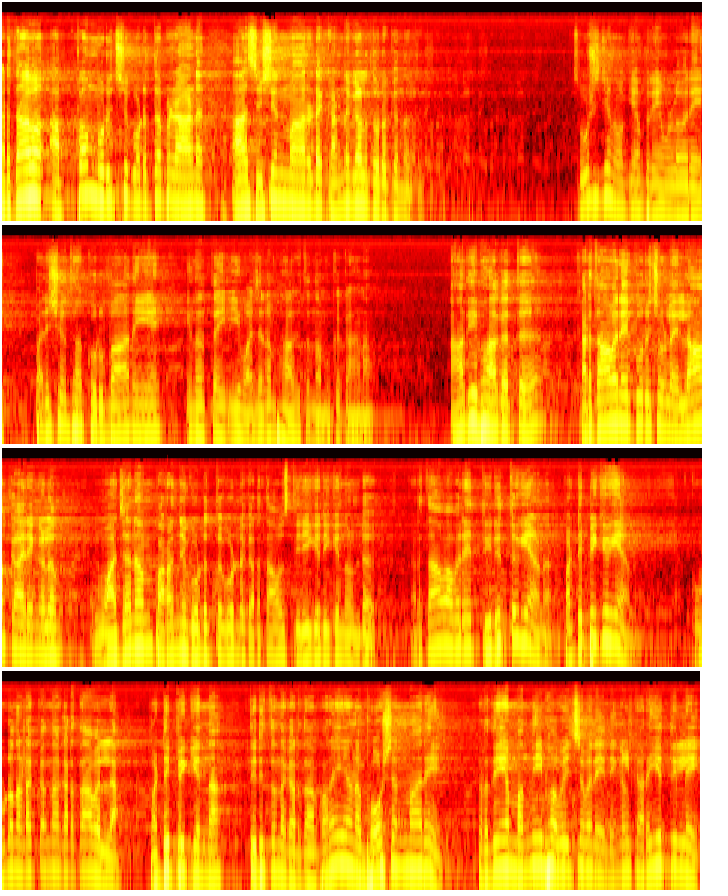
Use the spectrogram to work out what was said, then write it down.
കർത്താവ് അപ്പം മുറിച്ചു കൊടുത്തപ്പോഴാണ് ആ ശിഷ്യന്മാരുടെ കണ്ണുകൾ തുറക്കുന്നത്. സൂക്ഷിച്ചു നോക്കിയാൽ പ്രിയമുള്ളവരെ പരിശുദ്ധ കുർബാനയെ ഇന്നത്തെ ഈ വചനഭാഗത്ത് നമുക്ക് കാണാം. ആദ്യ ഭാഗത്ത് കർത്താവിനെ കുറിച്ചുള്ള എല്ലാ കാര്യങ്ങളും വചനം പറഞ്ഞു കൊടുത്തുകൊണ്ട് കർത്താവ് സ്ഥിരീകരിക്കുന്നുണ്ട്. കർത്താവ് അവരെ തിരുത്തുകയാണ് പഠിപ്പിക്കുകയാണ്. കൂടെ നടക്കുന്ന കർത്താവല്ല പഠിപ്പിക്കുന്ന തിരുത്തുന്ന കർത്താവ്. പറയുകയാണ് ഭോഷന്മാരെ ഹൃദയം മന്ദീഭവിച്ചവരെ നിങ്ങൾക്കറിയത്തില്ലേ?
